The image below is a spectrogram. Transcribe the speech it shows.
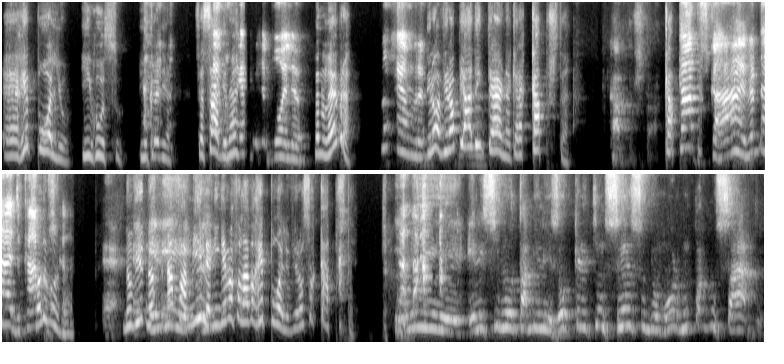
É repolho em russo e ucraniano. Você sabe, eu né? Lembro, repolho. Você não lembra? Não lembro. Virou, virou piada interna, que era capusta. Capusta. Capusta, ah, é verdade, capusta. Todo mundo. É, no, ele, na família, ele... ninguém mais falava repolho, virou só capusta. Ele, ele se notabilizou porque ele tinha um senso de humor muito aguçado.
